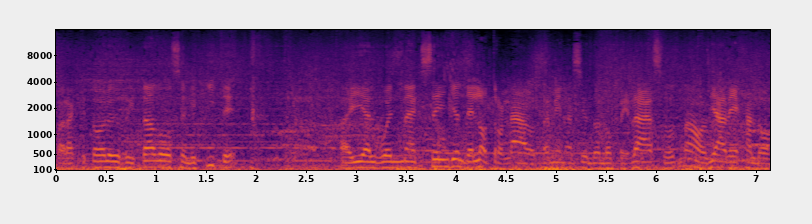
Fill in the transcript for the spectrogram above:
para que todo lo irritado se le quite. Ahí al buen Max Angel del otro lado también haciéndolo pedazos. No, ya déjalo.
